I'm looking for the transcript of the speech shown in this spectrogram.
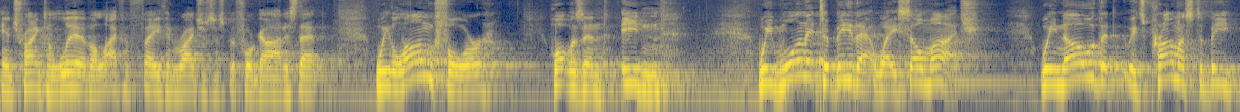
in trying to live a life of faith and righteousness before God is that we long for what was in Eden. We want it to be that way so much. We know that it's promised to be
